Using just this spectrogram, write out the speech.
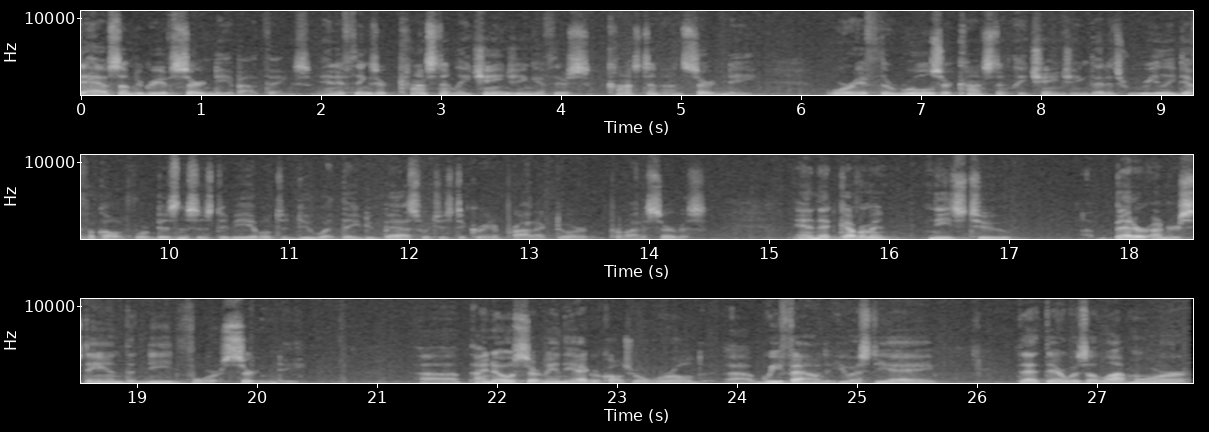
to have some degree of certainty about things. And if things are constantly changing, if there's constant uncertainty, or if the rules are constantly changing, that it's really difficult for businesses to be able to do what they do best, which is to create a product or provide a service. And that government needs to better understand the need for certainty. Uh, I know certainly in the agricultural world, uh, we found at USDA that there was a lot more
